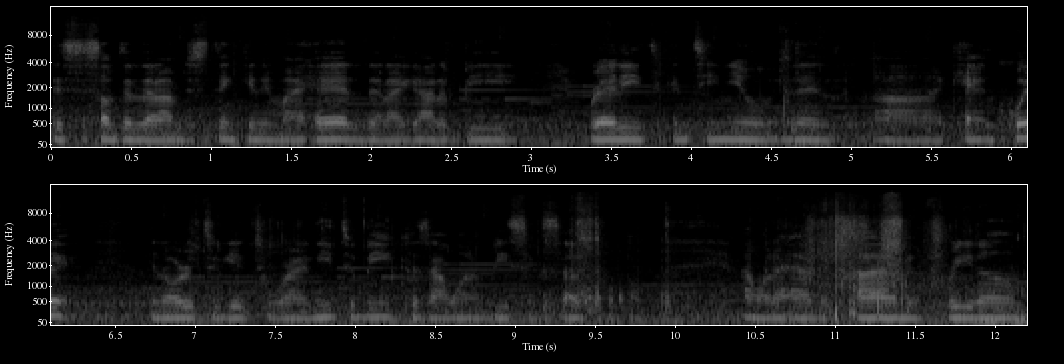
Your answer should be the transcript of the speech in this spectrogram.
This is something that I'm just thinking in my head that I gotta be ready to continue and then uh, I can't quit in order to get to where I need to be because I want to be successful. I want to have the time and freedom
